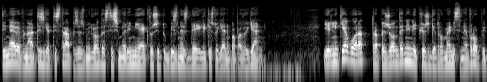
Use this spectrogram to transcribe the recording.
την έρευνά της για τις τράπεζες, μιλώντας στη σημερινή έκδοση του Business Daily και στο Γιάννη Παπαδογιάννη. Η ελληνική αγορά τραπεζών δεν είναι η πιο συγκεντρωμένη στην Ευρώπη,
